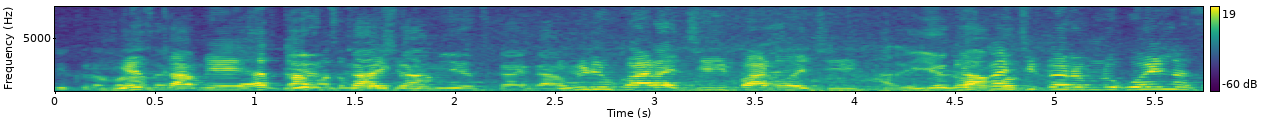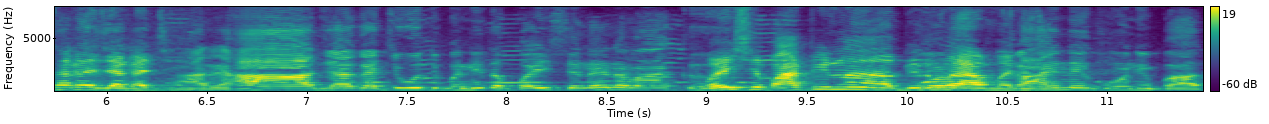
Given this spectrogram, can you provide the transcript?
तिकडे हेच काम आहे, ह्याच कामातून काय पैसे काम भेटतात. हेच काय काम? व्हिडिओ काढायची पाठवायची. अरे हे काम- लोकांची करमणूक होईल ना सगळ्या जगाची. अरे हा जगाची होती पण इथं पैसे नाही ना माक पैसे पाठवील ना बिरुबाई काय अंबानी. नाही कोणी पाहत.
